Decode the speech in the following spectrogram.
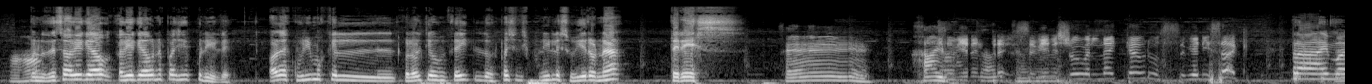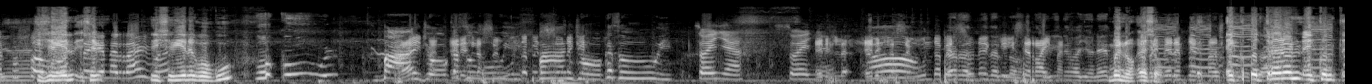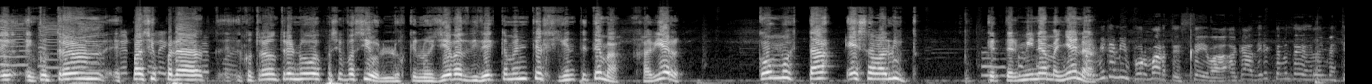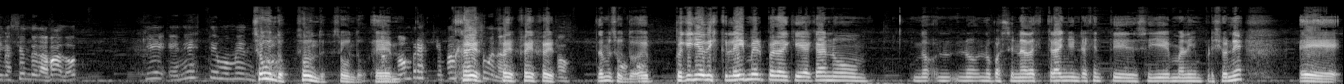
Ajá. Bueno, de eso había quedado, había quedado un espacio disponible. Ahora descubrimos que el, con la última update los espacios disponibles subieron a 3. Sí. Se Hype. viene, entre- se viene Shovel Knight, cabros. Se viene Isaac. Rayman, por favor, Y se viene, se- y se viene Goku. Banjo, Kazooie. Banjo, Kazooie. Sueña, sueña. Eres la, eres la No. segunda persona que dice Rayman. Bueno, eso. Encontraron, encont- eh, encontraron espacios para. Encontraron tres nuevos espacios vacíos, los que nos lleva directamente al siguiente tema. Javier, ¿cómo está esa balut? Que termina mañana. Permíteme informarte, Seba, acá directamente desde la investigación de la Ballot, que en este momento. Segundo, segundo, segundo. Los Eh, nombres que más me Javier, suenan. Javier, Javier, Javier, Oh, dame un segundo. oh, oh. Eh, pequeño disclaimer para que acá no, no, no, no pase nada extraño y la gente se lleve malas impresiones. Eh,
